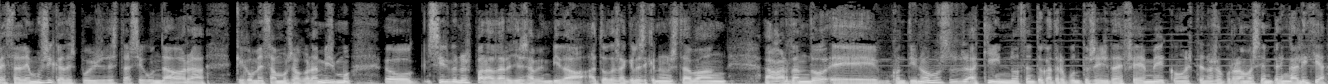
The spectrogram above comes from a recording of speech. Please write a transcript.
peza de música despois desta segunda hora que comezamos agora mismo o, sírvenos para darlles a benvida a todos aqueles que non estaban agardando. Eh, continuamos aquí no 104.6 da FM con este noso programa Sempre en Galicia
